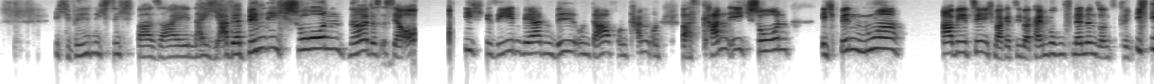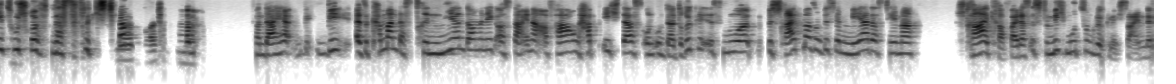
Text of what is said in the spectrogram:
ich will nicht sichtbar sein, na ja, wer bin ich schon? Ne, das ist ja auch, ich gesehen werden will und darf und kann und was kann ich schon? Ich bin nur ABC, ich mag jetzt lieber keinen Beruf nennen, sonst kriege ich die Zuschriften, dass das nicht stimmt. Ja, von daher, wie, also kann man das trainieren, Dominik, aus deiner Erfahrung? Habe ich das und unterdrücke es nur? Beschreib mal so ein bisschen mehr das Thema Strahlkraft, weil das ist für mich Mut zum Glücklichsein. Denn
